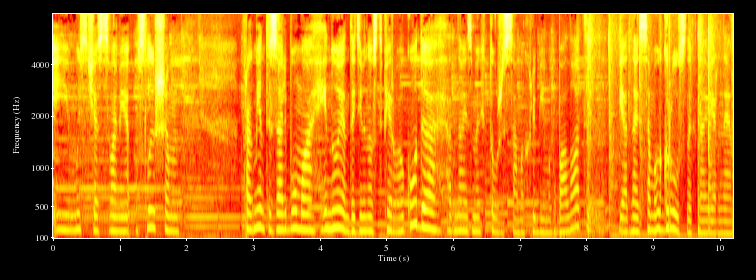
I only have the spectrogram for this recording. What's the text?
И мы сейчас с вами услышим Фрагмент из альбома «Инуэндо» 91 года, одна из моих тоже самых любимых баллад и одна из самых грустных, наверное.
